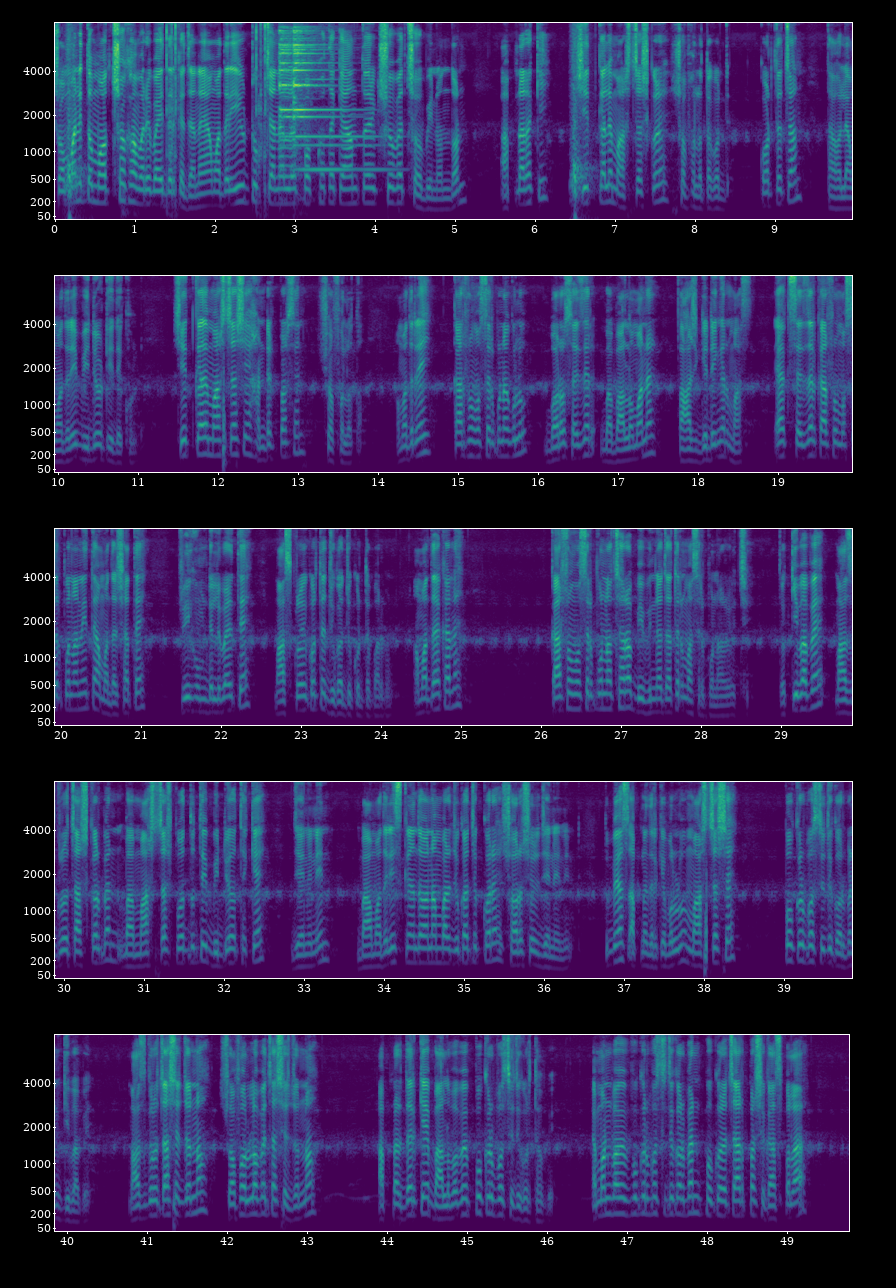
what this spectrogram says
সম্মানিত মৎস্য খামারি ভাইদেরকে জানাই আমাদের ইউটিউব চ্যানেলের পক্ষ থেকে আন্তরিক শুভেচ্ছা অভিনন্দন। আপনারা কি শীতকালে মাছ চাষ করে সফলতা করতে চান? তাহলে আমাদের এই ভিডিওটি দেখুন। শীতকালে মাছ চাষে হান্ড্রেড পার্সেন্ট সফলতা। আমাদের এই কার্ফো মাছের পোনাগুলো বড় সাইজের বা ভালো মানের ফাস্ট গ্রেডিংয়ের মাছ। এক সাইজের কার্ফো মাছের পোনা নিতে আমাদের সাথে ফ্রি হোম ডেলিভারিতে মাছ ক্রয় করতে যোগাযোগ করতে পারবেন। আমাদের এখানে কার্ফো মাছের পোনা ছাড়াও বিভিন্ন জাতের মাছের পোনা রয়েছে। তো কীভাবে মাছগুলো চাষ করবেন বা মাছ চাষ পদ্ধতি ভিডিও থেকে জেনে নিন বা আমাদের স্ক্রিনে দেওয়া নাম্বার যোগাযোগ করে সরাসরি জেনে নিন। তো বেশ আপনাদেরকে বলব মাছ চাষে পুকুর প্রস্তুতি করবেন কীভাবে? মাছগুলো চাষের জন্য, সফলভাবে চাষের জন্য আপনাদেরকে ভালোভাবে পুকুর প্রস্তুতি করতে হবে। এমনভাবে পুকুর প্রস্তুতি করবেন, পুকুরের চারপাশে গাছপালা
